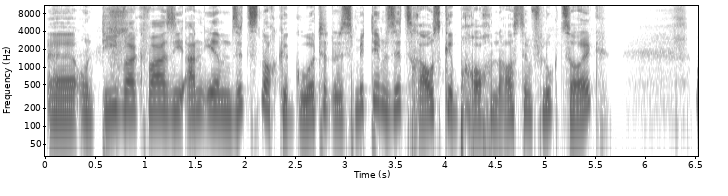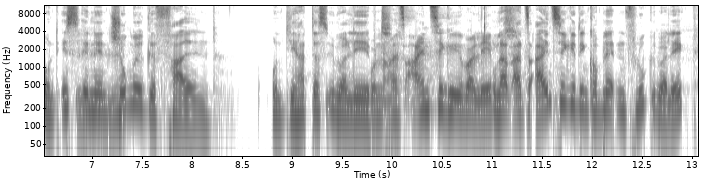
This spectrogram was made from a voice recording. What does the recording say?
Äh, und die war quasi an ihrem Sitz noch gegurtet und ist mit dem Sitz rausgebrochen aus dem Flugzeug und ist in den Dschungel gefallen. Und die hat das überlebt. Und als einzige überlebt. Und hat als einzige den kompletten Flug überlegt.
